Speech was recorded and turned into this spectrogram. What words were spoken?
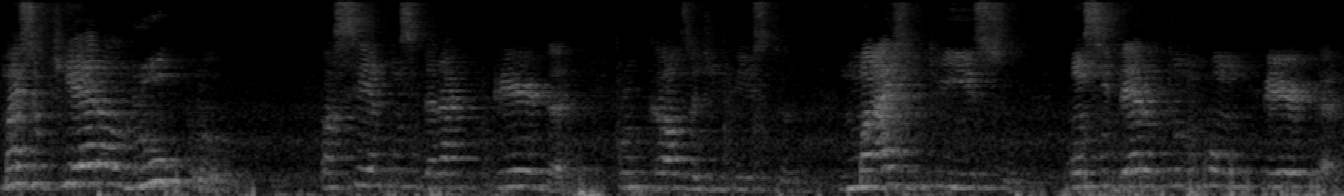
Mas o que era lucro, passei a considerar perda por causa de Cristo. Mais do que isso, considero tudo como perca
